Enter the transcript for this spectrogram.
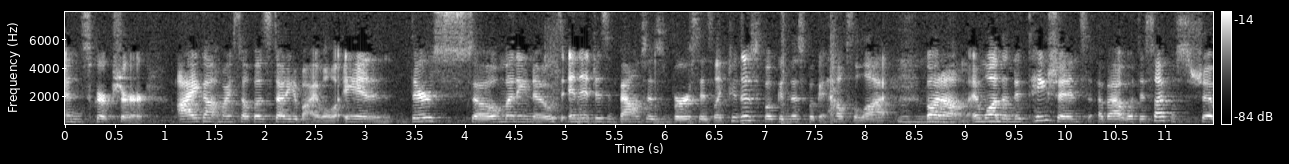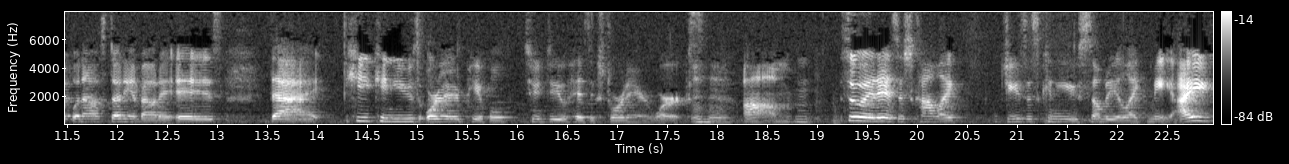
in scripture. I got myself a study Bible, and there's so many notes, and it just bounces verses like to this book and this book. It helps a lot. But um, and one of the notations about what discipleship when I was studying about it is that he can use ordinary people to do his extraordinary works. Mm-hmm. Um, so it is. It's kind of like Jesus can use somebody like me. I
